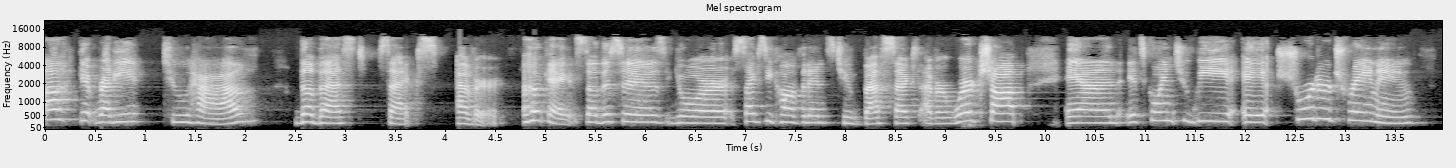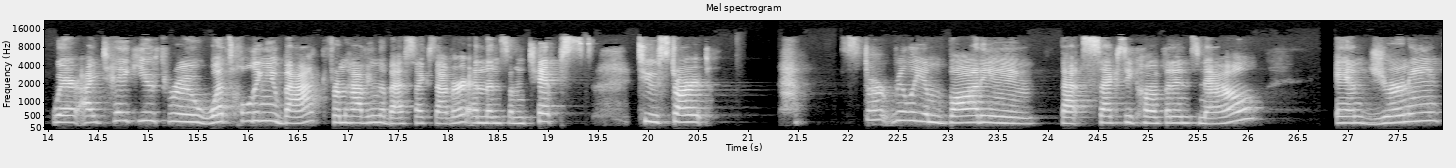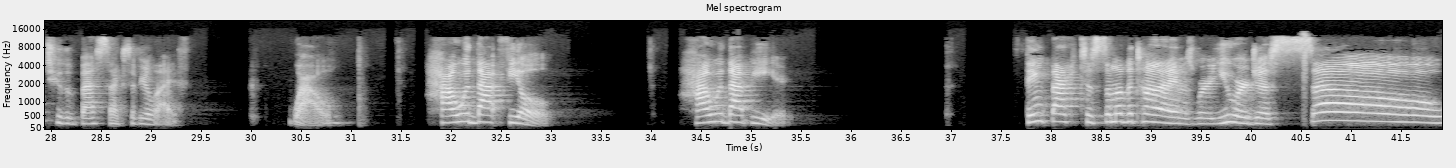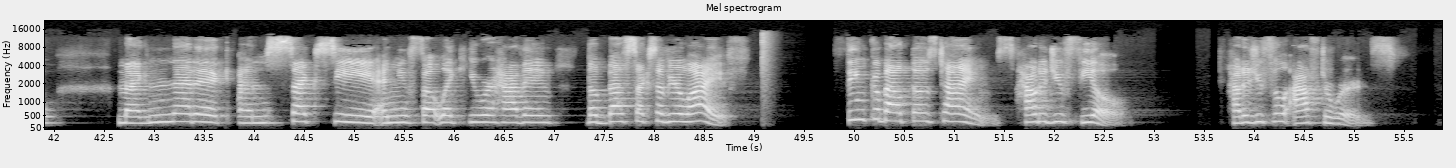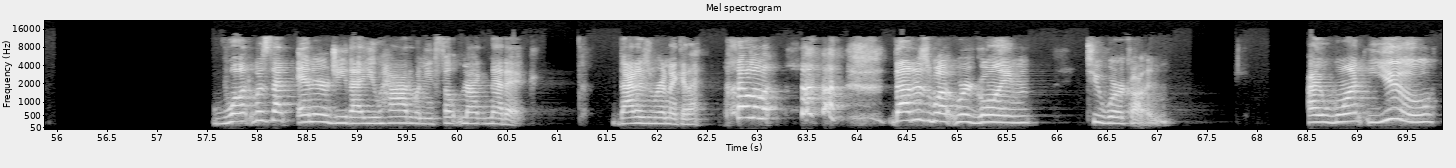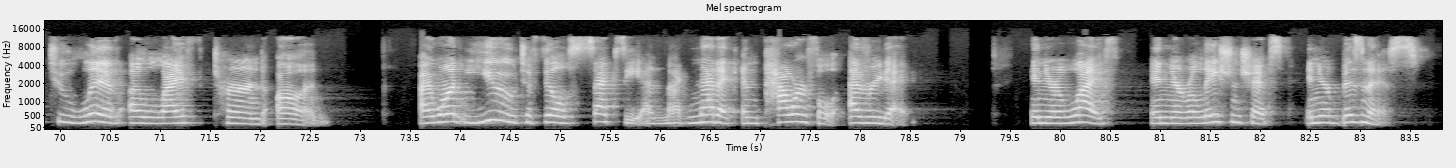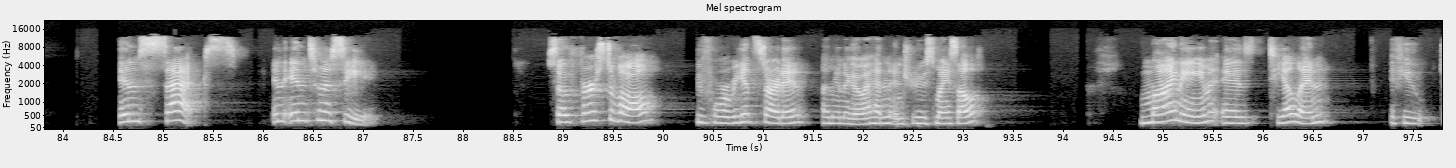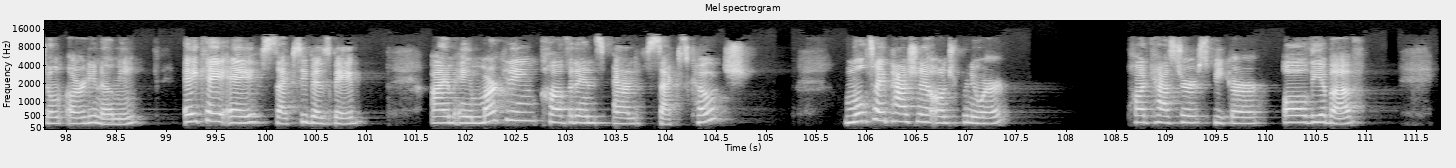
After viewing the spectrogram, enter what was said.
Uh, get ready to have the best sex ever. Okay, so this is your Sexy Confidence to Best Sex Ever workshop, and it's going to be a shorter training where I take you through what's holding you back from having the best sex ever and then some tips to start start really embodying that sexy confidence now and journey to the best sex of your life. Wow. How would that feel? How would that be? Think back to some of the times where you were just so magnetic and sexy, and you felt like you were having the best sex of your life. Think about those times. How did you feel? How did you feel afterwards? What was that energy that you had when you felt magnetic? That is we're gonna get that is what we're going to work on. I want you to live a life turned on. I want you to feel sexy and magnetic and powerful every day in your life, in your relationships, in your business, in sex, in intimacy. So, first of all, before we get started, I'm going to go ahead and introduce myself. My name is Tia Lynn if you don't already know me, aka Sexy Biz Babe. I'm a marketing, confidence, and sex coach, multi passionate entrepreneur, podcaster, speaker, all the above.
